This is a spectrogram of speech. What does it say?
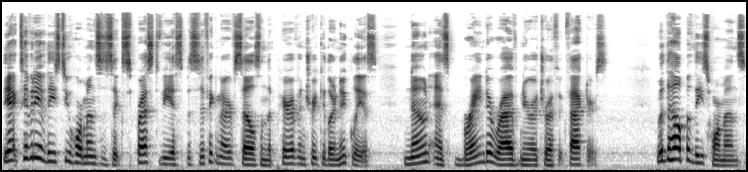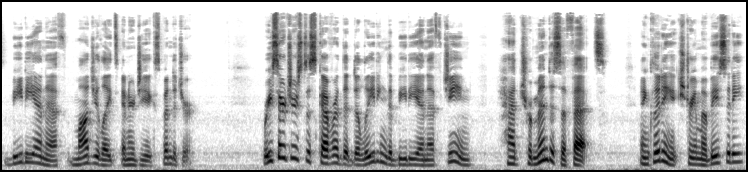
The activity of these two hormones is expressed via specific nerve cells in the paraventricular nucleus, known as brain derived neurotrophic factors. With the help of these hormones, BDNF modulates energy expenditure. Researchers discovered that deleting the BDNF gene had tremendous effects, including extreme obesity,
